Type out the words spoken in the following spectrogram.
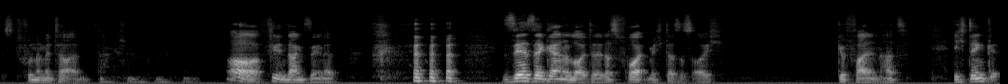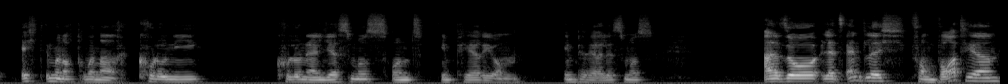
ist fundamental. Oh, vielen Dank, Zeynep. sehr, sehr gerne, Leute. Das freut mich, dass es euch gefallen hat. Ich denke echt immer noch drüber nach. Kolonie, Kolonialismus und Imperium. Imperialismus. Also letztendlich vom Wort her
